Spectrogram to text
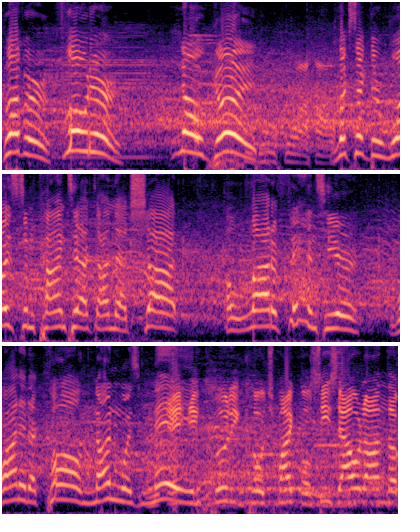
Glover, floater, no good. Looks like there was some contact on that shot. A lot of fans here wanted a call, none was made. Including Coach Michaels. He's out on the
